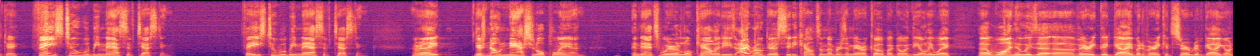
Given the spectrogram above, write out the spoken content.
Okay, phase two will be massive testing. Phase two will be massive testing. All right, there's no national plan. And that's where localities, I wrote to city council members in Maricopa going, the only way, uh, one who is a, a, very good guy, but a very conservative guy, going,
